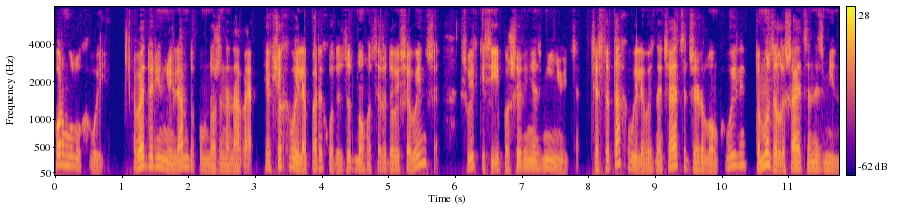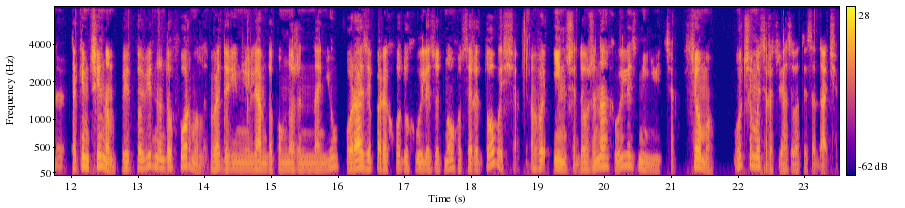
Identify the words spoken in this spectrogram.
формулу хвилі. В дорівнює лямбда помножене на В. Якщо хвиля переходить з одного середовища в інше, швидкість її поширення змінюється. Частота хвилі визначається джерелом хвилі, тому залишається незмінною. Таким чином, відповідно до формули В дорівнює лямбда помножене на ню, у разі переходу хвилі з одного середовища в інше довжина хвилі змінюється. Сьомо. Учимось розв'язувати задачі.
